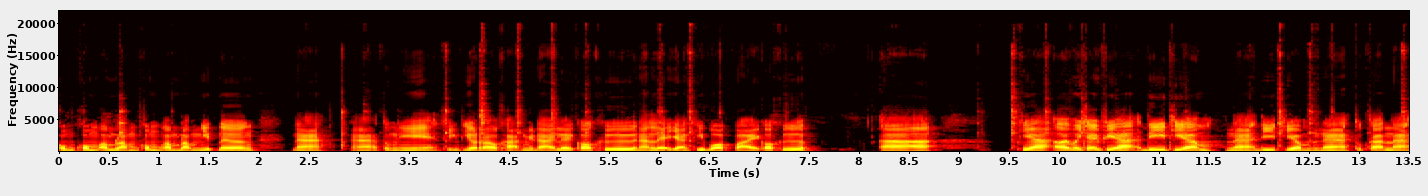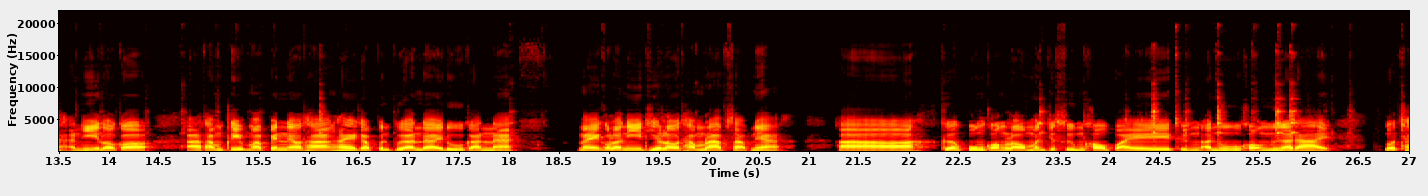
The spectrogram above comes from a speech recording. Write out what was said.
ขมขมๆอำลำขมอำลำนิดนึงนะ อ่าตรงนี้สิ่งที่เราขาดไม่ได้เลยก็คือนั่นแหละอย่างที่บอกไปก็คืออ่าเพี้ยเอ้ยไม่ใช่เพี้ยดีเทียมนะดีเทียมนะทุกท่านนะ อันนี้เราก็อ่าทำคลิปมาเป็นแนวทางให้กับเพื่อนๆได้ดูกันนะ ในกรณีที่เราทำลาบสับเนี่ยอ่าเครื่องปรุงของเรามันจะซึมเข้าไปถึงอนูของเนื้อได้รสช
